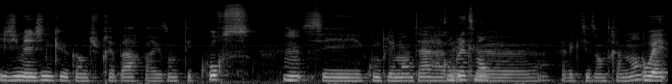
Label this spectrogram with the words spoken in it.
J'imagine que quand tu prépares par exemple tes courses, Mm. c'est complémentaire avec, Complètement. euh, avec tes entraînements. Ouais,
